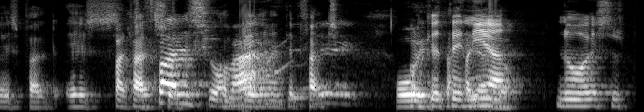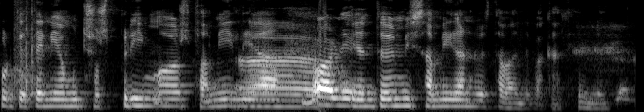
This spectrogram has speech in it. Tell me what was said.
es fa- es Falso. completamente falso. Porque tenía, fallando. no, eso es porque tenía muchos primos, familia, Ah, y entonces mis amigas no estaban de vacaciones.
